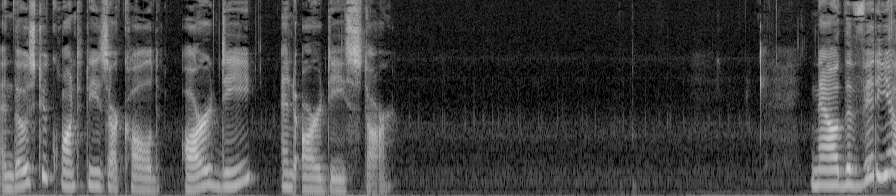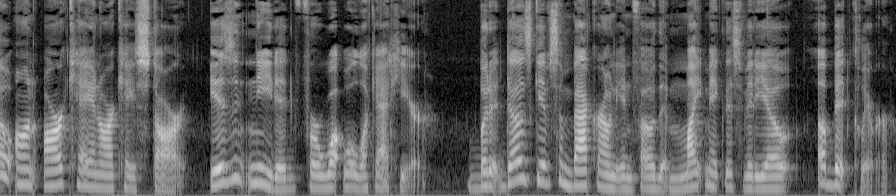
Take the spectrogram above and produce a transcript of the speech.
And those two quantities are called RD and RD star. Now the video on RK and RK star isn't needed for what we'll look at here, but it does give some background info that might make this video a bit clearer.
